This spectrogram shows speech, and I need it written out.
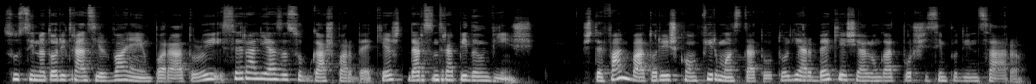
Susținătorii Transilvaniei împăratului se raliază sub Gaspar Becheș, dar sunt rapid învinși. Ștefan Batori își confirmă statutul, iar Becheș e alungat pur și simplu din țară.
